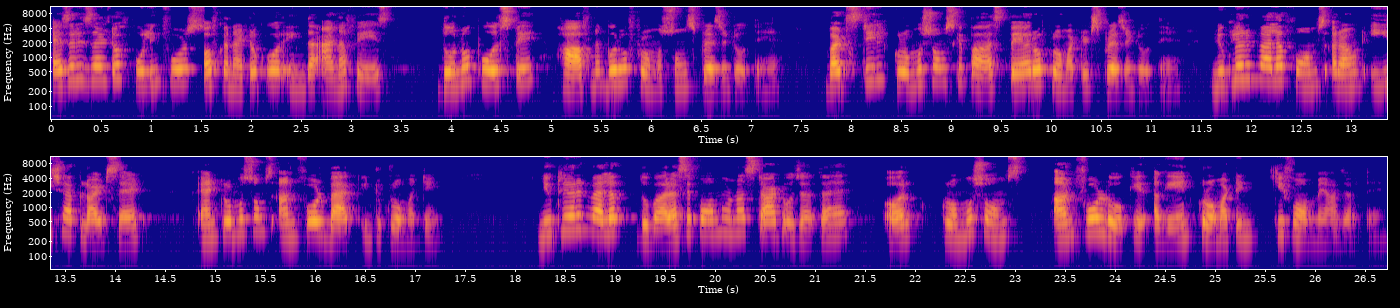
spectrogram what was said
As a result of pulling force of kinetochore in the anaphase, दोनों पोल्स पे half number of chromosomes present होते हैं। बट स्टिल क्रोमोसोम्स के पास पेयर ऑफ़ क्रोमाटिड्स प्रेजेंट होते हैं। Nuclear envelope forms around each haploid set and chromosomes unfold back into chromatin nuclear envelope दोबारा से फॉर्म होना स्टार्ट हो जाता है और क्रोमोसोम्स अनफोल्ड होके अगेन क्रोमाटिन की फॉर्म में आ जाते हैं।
